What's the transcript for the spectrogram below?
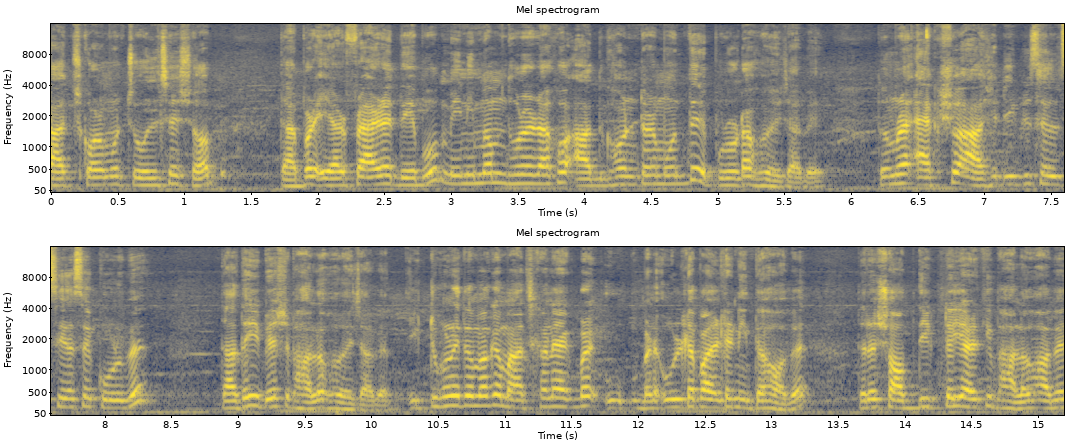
কাজকর্ম চলছে সব। তারপর এয়ার ফ্রায়ারে দেবো মিনিমাম ধরে রাখো আধ ঘণ্টার মধ্যে পুরোটা হয়ে যাবে। তোমরা একশো আশি ডিগ্রি সেলসিয়াসে করবে, তাতেই বেশ ভালো হয়ে যাবে। একটুখানি তোমাকে মাঝখানে একবার মানে উল্টে পাল্টে নিতে হবে, তাহলে সব দিকটাই আর কি ভালোভাবে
